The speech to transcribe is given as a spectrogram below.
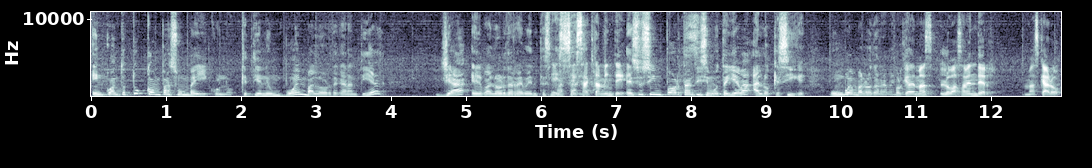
en cuanto tú compras un vehículo que tiene un buen valor de garantía, ya el valor de reventa es más Es alto. exactamente. Eso es importantísimo, te lleva a lo que sigue, un buen valor de reventa. Porque además lo vas a vender más caro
